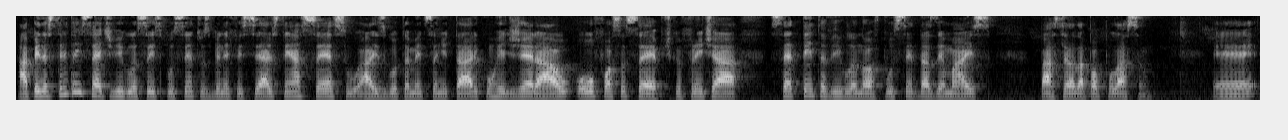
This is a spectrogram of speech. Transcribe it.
Apenas 37,6% dos beneficiários têm acesso a esgotamento sanitário com rede geral ou fossa séptica, frente a 70,9% das demais parcelas da população. É,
